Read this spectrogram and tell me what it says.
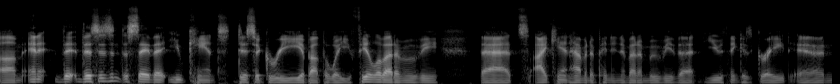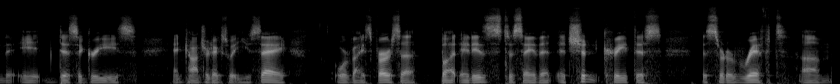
Um, and it, th- this isn't to say that you can't disagree about the way you feel about a movie, that I can't have an opinion about a movie that you think is great and it disagrees and contradicts what you say, or vice versa. But it is to say that it shouldn't create this this sort of rift. Um,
